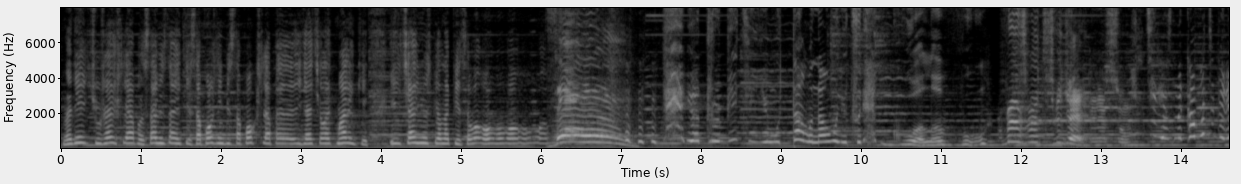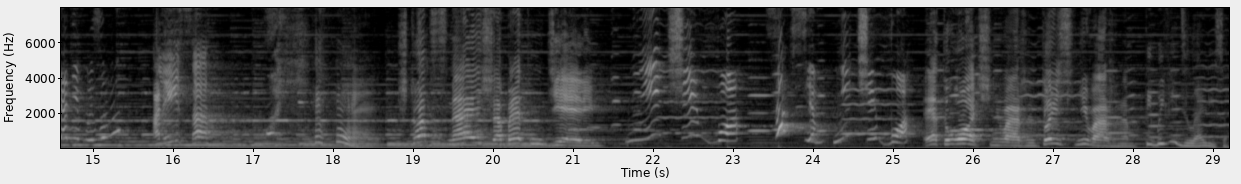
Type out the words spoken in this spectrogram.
Надеюсь, чужая шляпа. Сами знаете, сапожник без сапог шляпа. Я человек маленький и чай не успел напиться. Во- во- во- во- во. Вон! И отрубите ему там на улице голову. Вызвать свидетельницу. Интересно, кого теперь они вызовут? Алиса! Что ты знаешь об этом деле? Ничего, совсем ничего. Это очень важно, то есть не важно. Ты бы видела, Алиса,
